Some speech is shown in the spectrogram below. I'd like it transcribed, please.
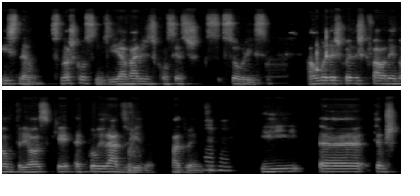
Isso não. Se nós conseguimos, e há vários consensos sobre isso, há uma das coisas que fala de endometriose que é a qualidade de vida para a doente. Uhum e uh, temos,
